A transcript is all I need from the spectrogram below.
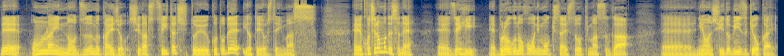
で、オンラインのズーム会場4月1日ということで予定をしています。えーこちらもですね、えーぜひ、えーブログの方にも記載しておきますが、えー日本シードビーズ協会、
